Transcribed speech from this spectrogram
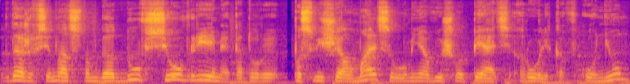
Когда же в 2017 году все время, которое посвящал Мальцеву, у меня вышло 5 роликов о нем,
